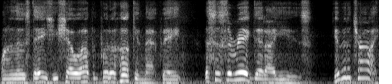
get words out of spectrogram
one of those days you show up and put a hook in that bait. This is the rig that I use. Give it a try.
